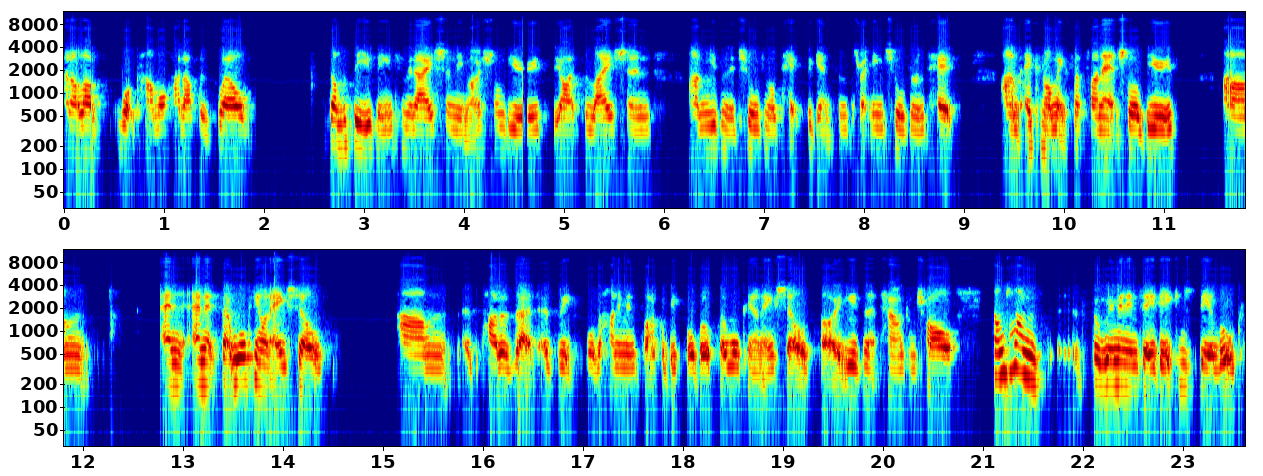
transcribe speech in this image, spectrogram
and I love what Carmel had up as well, obviously using intimidation, the emotional abuse, the isolation, um, using the children or pets against them, threatening children and pets, um, economics or financial abuse, um, and, and it's that walking on eggshells um, as part of that as we explore the honeymoon cycle before, but also walking on eggshells, so using that power and control. Sometimes for women in DV it can just be a look.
